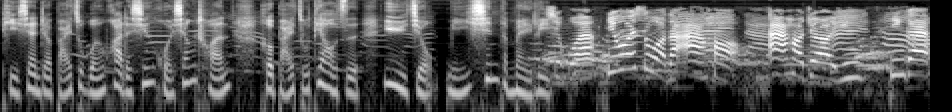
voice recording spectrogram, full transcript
体现着白族文化的薪火相传和白族调子愈久弥新的魅力。喜欢，因为是我的爱好，爱好就要应应该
